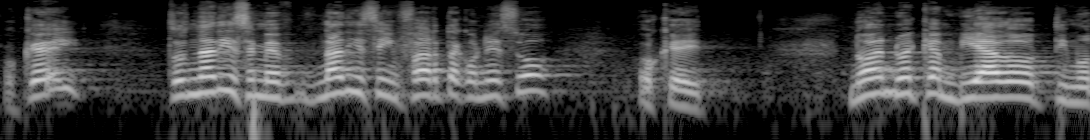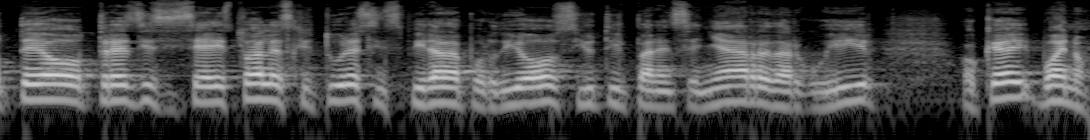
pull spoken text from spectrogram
¿Ok? Entonces nadie se, nadie se infarta con eso. Ok. No, no he cambiado Timoteo 3:16, toda la escritura es inspirada por Dios y útil para enseñar, redarguir. ¿Ok? Bueno,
